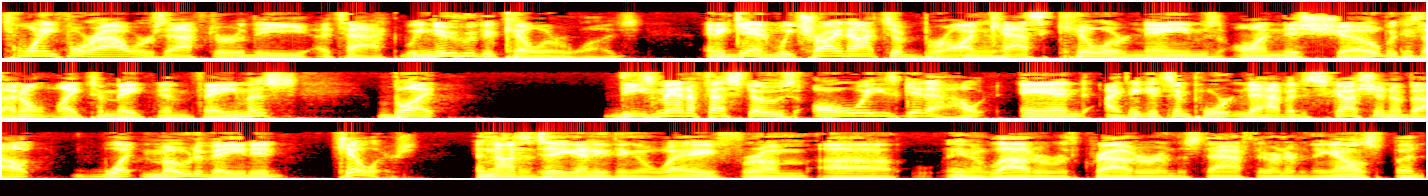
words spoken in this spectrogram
24 hours after the attack. We knew who the killer was. And again, we try not to broadcast mm-hmm. killer names on this show because I don't like to make them famous, but these manifestos always get out and I think it's important to have a discussion about what motivated killers. and not to take anything away from, uh, you know, Louder with Crowder and the staff there and everything else, but,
